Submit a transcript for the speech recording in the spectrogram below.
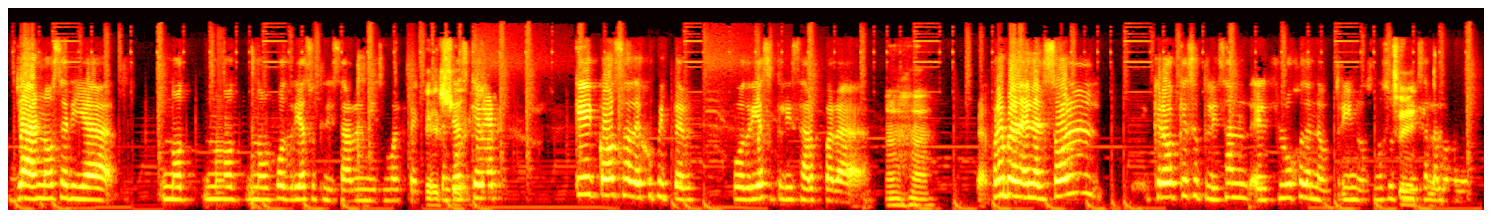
ya no sería, no, no, no podrías utilizar el mismo efecto. Tendrías que ver qué cosa de Júpiter podrías utilizar para... por ejemplo, en el Sol creo que se utilizan el flujo de neutrinos, no se utiliza la luminosidad.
